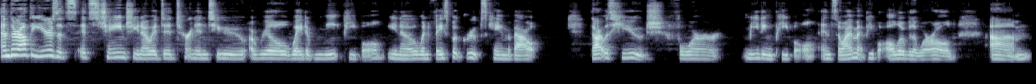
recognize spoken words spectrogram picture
and throughout the years it's it's changed you know it did turn into a real way to meet people you know when facebook groups came about that was huge for meeting people and so i met people all over the world um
